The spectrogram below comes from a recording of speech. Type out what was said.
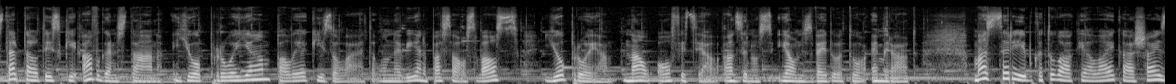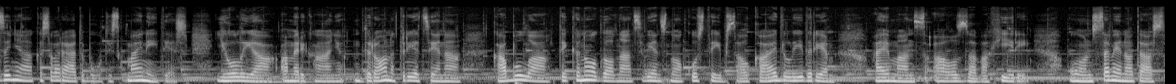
Starptautiski Afganistāna joprojām paliek izolēta, un neviena pasaules valsts joprojām nav oficiāli atzinusi jaunizveidoto Emirātu. Maz cerību, ka tuvākajā laikā šai ziņā kas varētu būtiski mainīties. Jūlijā amerikāņu drona triecienā Kabulā tika nogalināts viens no kustības Al-Qaida līderiem Aimans Al-Zawahiri, un Savienotās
